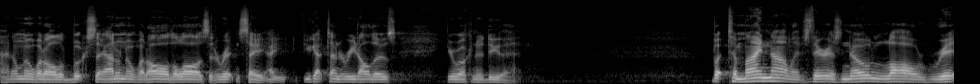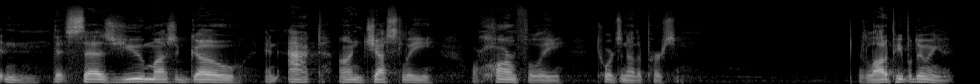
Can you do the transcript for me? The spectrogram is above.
I don't know what all the books say. I don't know what all the laws that are written say. If you got time to read all those, you're welcome to do that. But to my knowledge, there is no law written that says you must go and act unjustly or harmfully towards another person. There's a lot of people doing it.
